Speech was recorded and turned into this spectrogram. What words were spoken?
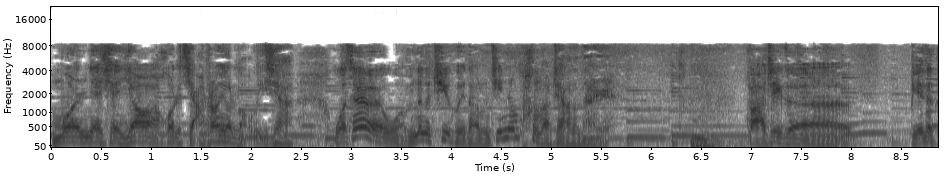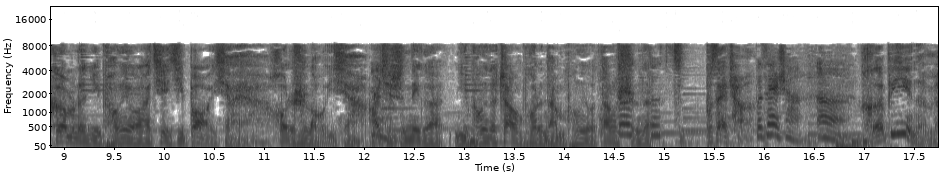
摸人家一下腰啊，或者假装要搂一下。我在我们那个聚会当中，经常碰到这样的男人，把这个别的哥们儿的女朋友啊借机抱一下呀，或者是搂一下，而且是那个女朋友的丈夫或者男朋友当时呢不在场，不在场，嗯，何必呢嘛？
